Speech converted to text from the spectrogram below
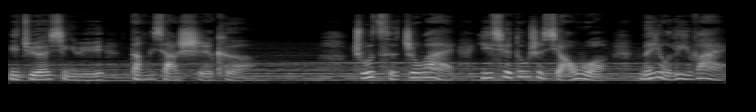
你觉醒于当下时刻，除此之外，一切都是小我，没有例外。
